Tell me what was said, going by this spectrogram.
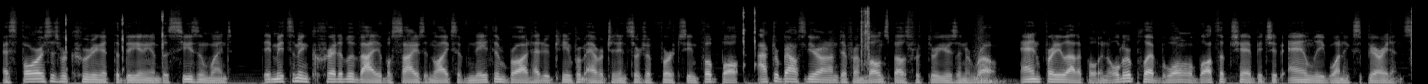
As far as his recruiting at the beginning of the season went, they made some incredibly valuable signings in the likes of Nathan Broadhead, who came from Everton in search of first team football after bouncing around on different loan spells for three years in a row, and Freddie Ladapo, an older player one with lots of championship and League One experience.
